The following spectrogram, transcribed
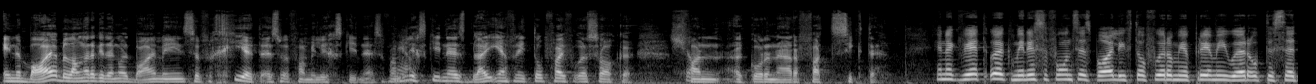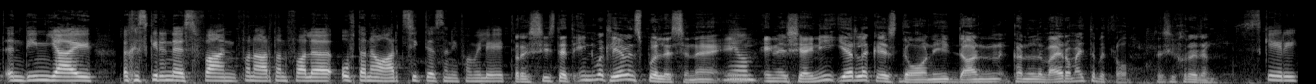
En 'n baie belangrike ding wat baie mense vergeet is familiegeskiedenis. Familiegeskiedenis bly een van die top 5 oorsake van 'n koronêre vat siekte. En ek weet ook mediese fondse is baie lief daarvoor om jou premie hoër op te sit indien jy 'n geskiedenis van van hartaanvalle of dan nou hartsiektes in die familie het. Presies dit en ook lewenspolisse nê en ja. en as jy nie eerlik is daar nie dan kan hulle weier om uit te betaal. Dis die groot ding. Skerry.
